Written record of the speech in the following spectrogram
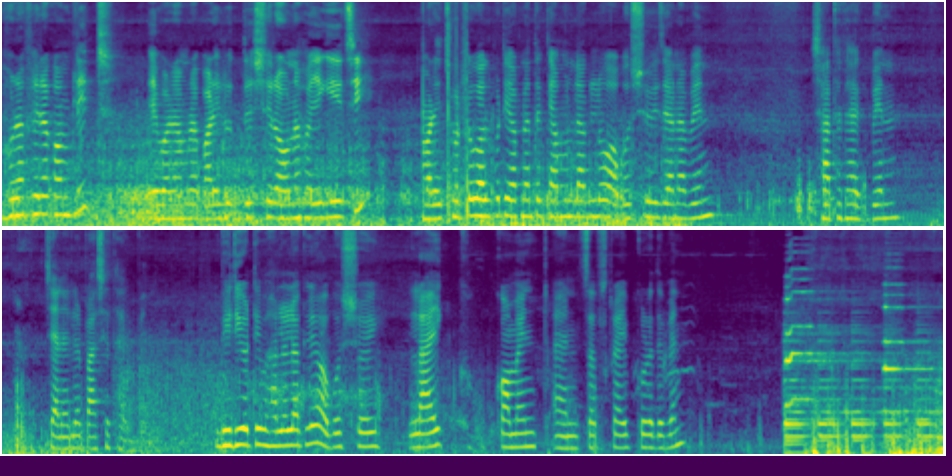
ঘোরাফেরা কমপ্লিট এবার আমরা বাড়ির উদ্দেশ্যে রওনা হয়ে গিয়েছি। আমার এই ছোট্ট গল্পটি আপনাদের কেমন লাগল অবশ্যই জানাবেন। সাথে থাকবেন, চ্যানেলের পাশে থাকবেন। ভিডিওটি ভালো লাগলে অবশ্যই লাইক কমেন্ট অ্যান্ড সাবস্ক্রাইব করে দেবেন। Música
